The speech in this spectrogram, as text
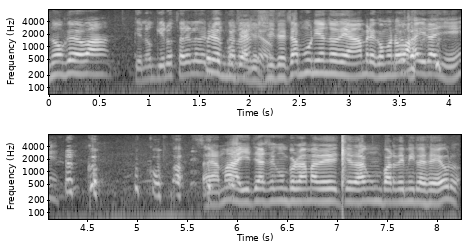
No, que va. Que no quiero estar en la Pero muchachos, si te estás muriendo de hambre, ¿cómo no vas a ir allí? ¿Cómo vas? Además, allí te hacen un programa de te dan un par de miles de euros.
